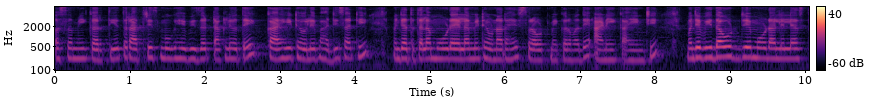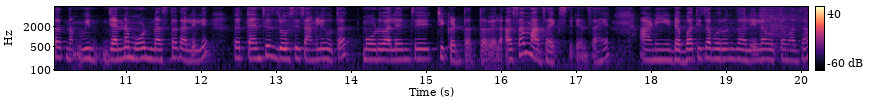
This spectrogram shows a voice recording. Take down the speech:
असं मी करते तर रात्रीच मूग हे भिजत टाकले होते. काही ठेवले भाजीसाठी. म्हणजे आता त्याला मोड यायला मी ठेवणार आहे स्प्राऊट मेकरमध्ये आणि काहींची. म्हणजे विदाऊट जे मोड आलेले असतात ना वि ज्यांना मोड नसतात आलेले तर त्यांचेच डोसे चांगले होतात. मोडवाल्यांचे चिकटतात तव्याला. असा माझा एक्सपिरियन्स आहे. आणि डब्बा तिचा भरून झालेला होता माझा.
